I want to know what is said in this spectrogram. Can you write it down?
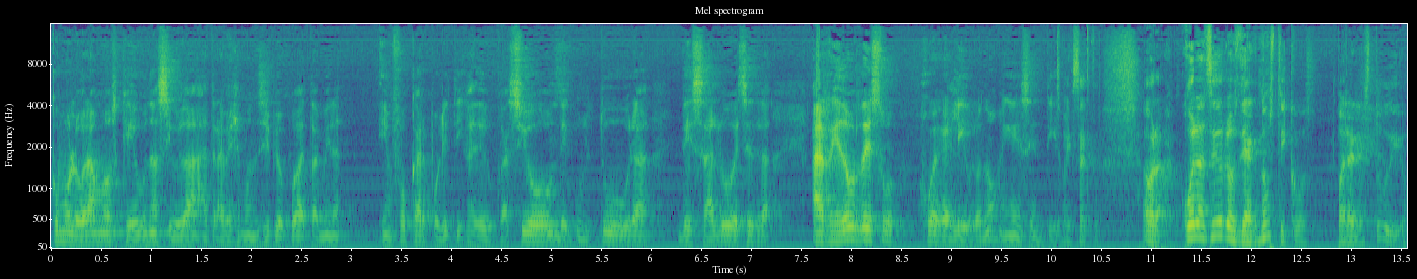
¿Cómo logramos que una ciudad a través del municipio pueda también enfocar políticas de educación, de cultura, de salud, etcétera. Alrededor de eso juega el libro, ¿no? En ese sentido. Exacto. Ahora, ¿cuáles han sido los diagnósticos para el estudio?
